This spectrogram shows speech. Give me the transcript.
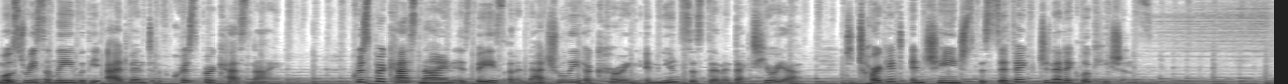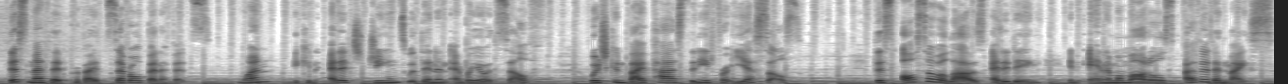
most recently with the advent of CRISPR Cas9. CRISPR Cas9 is based on a naturally occurring immune system in bacteria to target and change specific genetic locations. This method provides several benefits. One, it can edit genes within an embryo itself, which can bypass the need for ES cells. This also allows editing in animal models other than mice,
